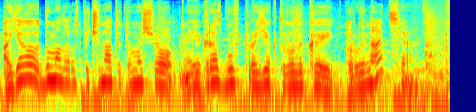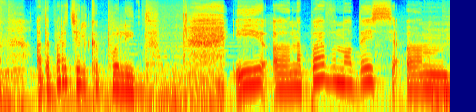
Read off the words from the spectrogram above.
А я думала розпочинати, тому що якраз був проєкт Великий руйнація, а тепер тільки політ. І е, напевно, десь ем,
